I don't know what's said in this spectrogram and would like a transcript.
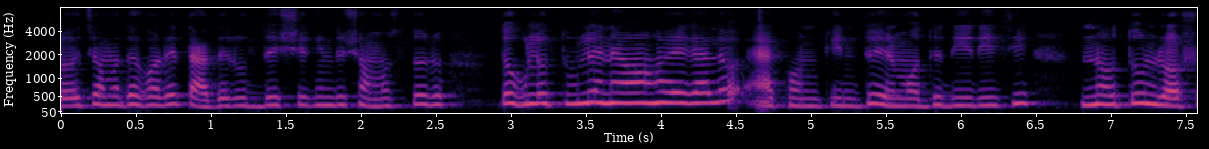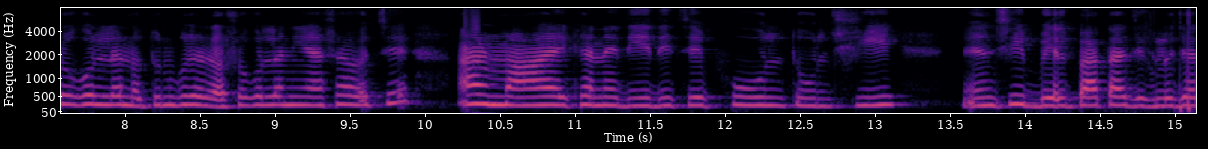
রয়েছে আমাদের ঘরে, তাদের উদ্দেশ্যে কিন্তু সমস্ত তোগুলো তুলে নেওয়া হয়ে গেল। এখন কিন্তু এর মধ্যে দিয়ে দিয়েছি নতুন রসগোল্লা, নতুন গুড়ের রসগোল্লা নিয়ে আসা হয়েছে। আর মা এখানে দিয়ে দিচ্ছে ফুল, তুলসী, এনসি, বেলপাতা যেগুলো যা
